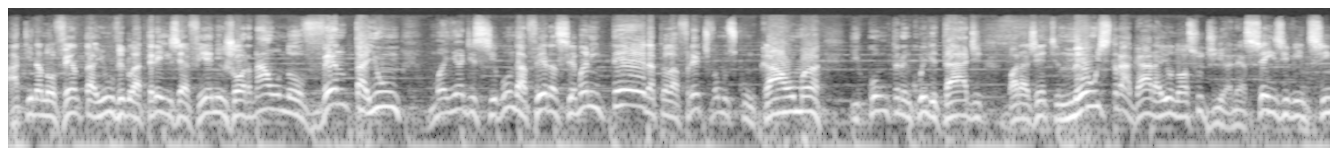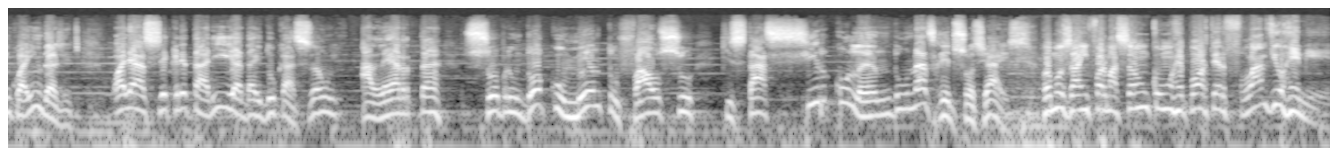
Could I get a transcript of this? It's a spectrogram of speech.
aqui na 91,3 FM, Jornal 91. Manhã de segunda-feira, semana inteira pela frente. Vamos com calma e com tranquilidade para a gente não estragar aí o nosso dia, né? 6 e 25 ainda, gente. Olha, a Secretaria da Educação alerta sobre um documento falso que está circulando nas redes sociais. Vamos à informação com o repórter Flávio Remy.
